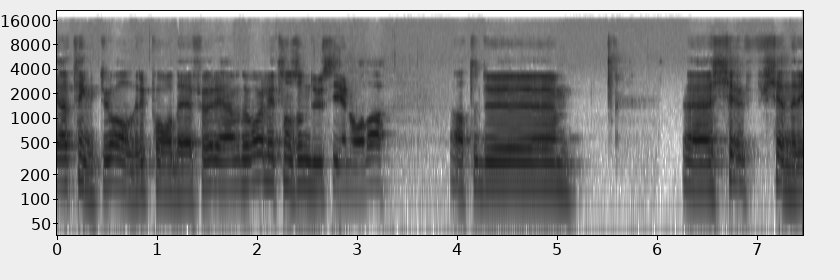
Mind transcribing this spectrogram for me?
jeg tenkte jo aldri på det før. Jeg, det var litt sånn som du sier nå, da. At du kjenner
